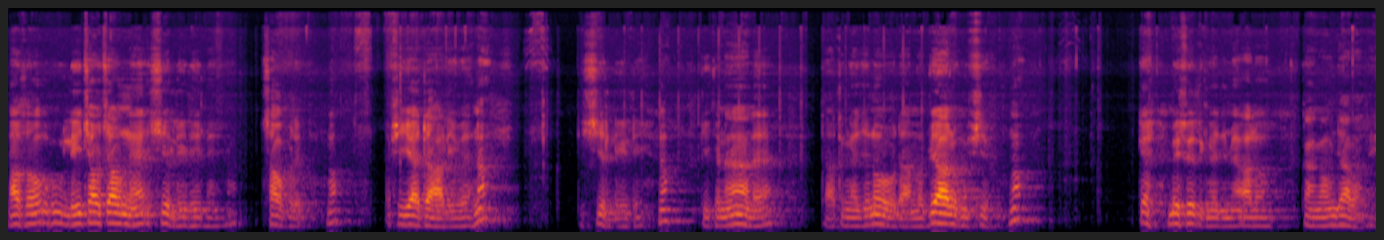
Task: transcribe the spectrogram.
နောက်ဆုံးအခု466နဲ့8လေးလေးနဲ့6ပရိတ်နော်အဖြစ်ရတာလေးပဲနော် ဒီ8လေးလေးနော်ဒီကနန်းကလည်းဒါတကယ်ကျွန်တော်တို့ဒါမပြလို့မဖြစ်ဘူးနော်ကဲမိတ်ဆွေတကယ်ချင်းများအားလုံးကံကောင်းကြပါစေ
